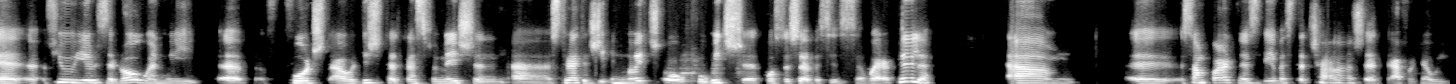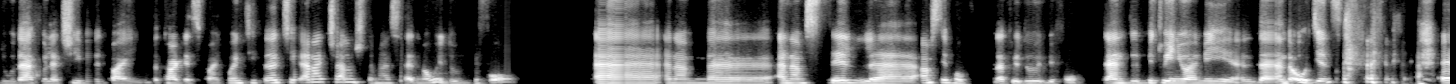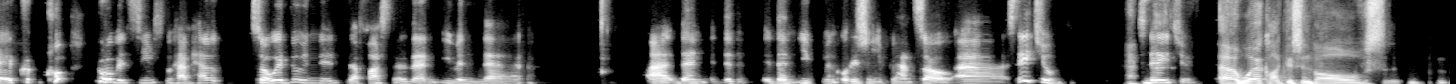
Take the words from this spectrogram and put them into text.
a few years ago, when we uh, forged our digital transformation uh, strategy in which or for which uh, postal services were a pillar. Um, uh, some partners gave us the challenge that Africa will do that, will achieve it by the targets by 2030, and I challenged them. I said, "No, we do it before," uh, and I'm uh, and I'm still I'm still hopeful that we do it before. And between you and me and and the audience, COVID seems to have helped so we're doing it uh, faster than even uh, uh, than, than, than even originally planned. So uh, stay tuned. Stay tuned. Uh, work like this involves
